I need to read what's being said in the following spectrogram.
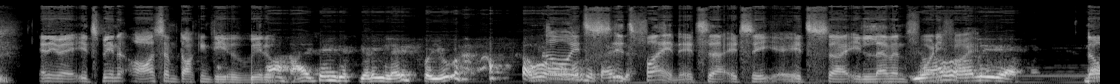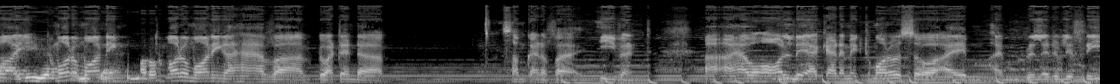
anyway, it's been awesome talking to you, Viru. Ah, I think it's getting late for you. Oh, No, it's it's fine. It's uh, it's it's uh, eleven have forty-five. early. Uh, No, Uh, I I, have tomorrow morning. tomorrow. Tomorrow morning, I have uh, to attend some kind of a event. Uh, I have all day academic tomorrow, so I'm I'm relatively free.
